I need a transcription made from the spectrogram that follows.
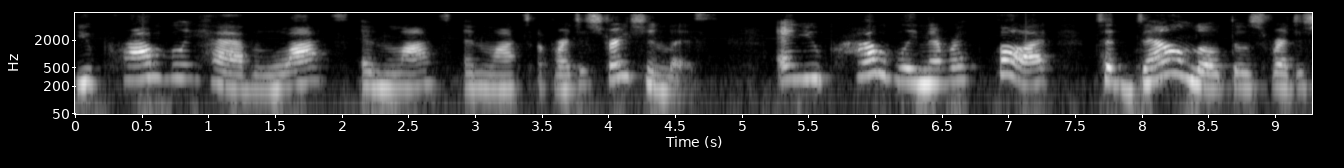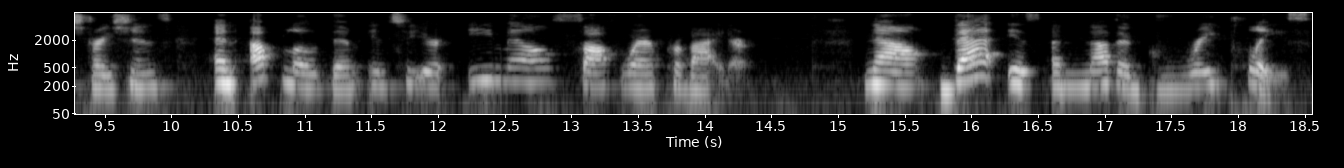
you probably have lots and lots and lots of registration lists. And you probably never thought to download those registrations and upload them into your email software provider. Now, that is another great place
